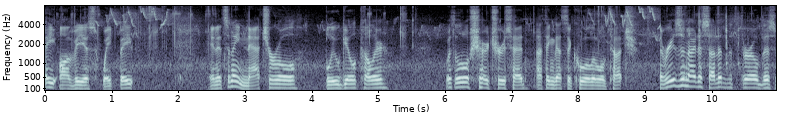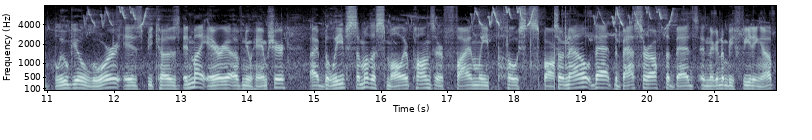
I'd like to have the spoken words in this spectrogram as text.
a obvious wake bait. And it's in a natural bluegill color with a little chartreuse head. I think that's a cool little touch. The reason I decided to throw this bluegill lure is because in my area of New Hampshire, I believe some of the smaller ponds are finally post-spawn. So now that the bass are off the beds and they're gonna be feeding up,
